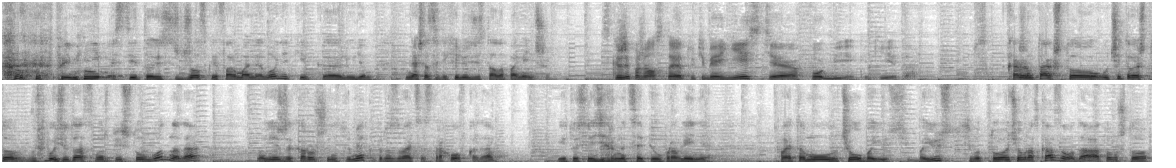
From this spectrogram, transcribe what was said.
применимости, то есть жесткой формальной логики к людям. У меня сейчас этих иллюзий стало поменьше. Скажи, пожалуйста, Эд, у тебя есть э, фобии какие-то? Скажем так, что учитывая, что в любой ситуации может быть что угодно, да, но есть же хороший инструмент, который называется страховка, да, и то есть резервной цепи управления. Поэтому чего боюсь? Боюсь вот то, о чем рассказывал, да, о том, что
